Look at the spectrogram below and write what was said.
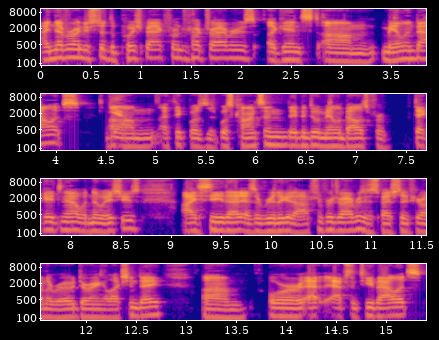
I never understood the pushback from truck drivers against um, mail-in ballots. Yeah. Um, I think was Wisconsin. They've been doing mail-in ballots for decades now with no issues. I see that as a really good option for drivers, especially if you're on the road during election day um, or absentee ballots.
